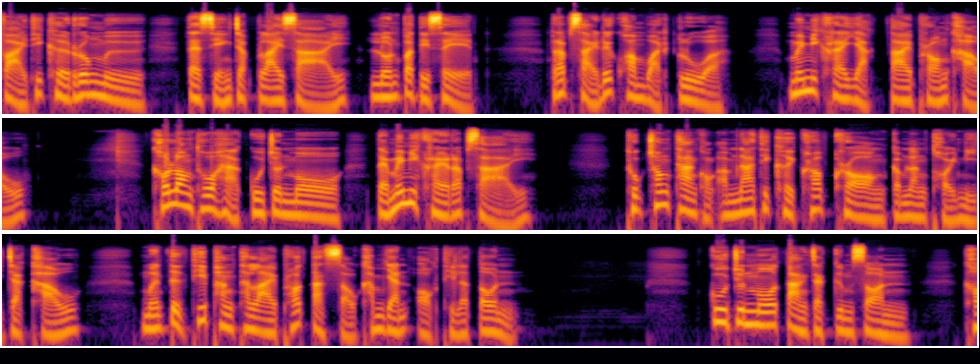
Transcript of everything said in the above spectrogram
ฝ่ายที่เคยร่วมมือ แต่เสียงจากปลายสาย ล้นปฏิเสธ รับสายด้วยความหวาดกลัว ไม่มีใครอยากตายพร้อมเขา เขาลองโทรหากูจนโม แต่ไม่มีใครรับสาย ทุกช่องทางของอำนาจที่เคยครอบครองกำลังถอยหนีจากเขา เหมือนตึกที่พังทลายเพราะตัดเสาค้ำยันออกทีละต้น กูจุนโมต่างจากกึมซอน เขา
